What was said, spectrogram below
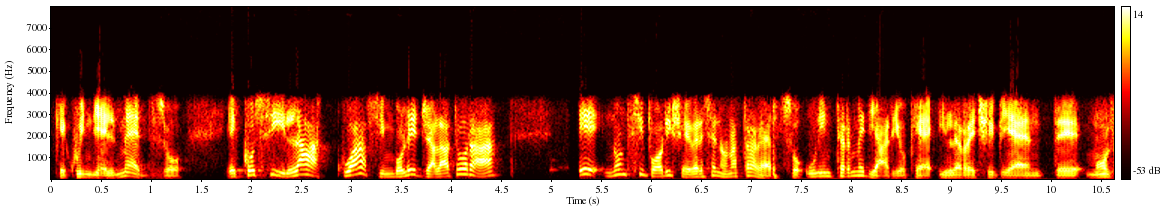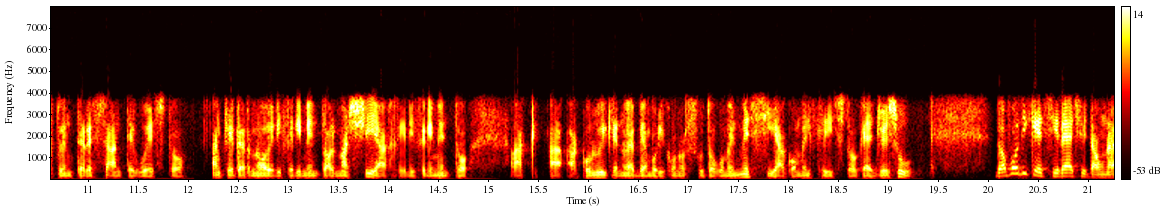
che quindi è il mezzo. E così l'acqua simboleggia la Torah e non si può ricevere se non attraverso un intermediario che è il recipiente. Molto interessante questo anche per noi riferimento al Mashiach, riferimento a, a, a, colui che noi abbiamo riconosciuto come il Messia, come il Cristo, che è Gesù. Dopodiché si recita una,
